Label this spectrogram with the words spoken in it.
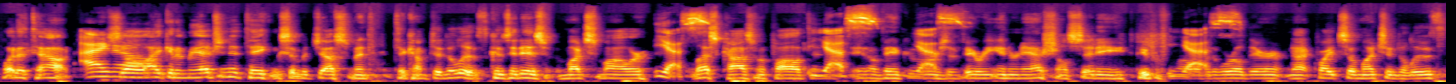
what a town! I know. So I can imagine it taking some adjustment to come to Duluth because it is much smaller, yes. less cosmopolitan. Yes. you know, Vancouver is a very international city. People from all over the world there. Not quite so much in Duluth,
